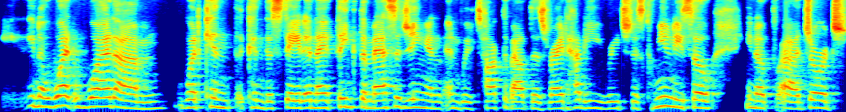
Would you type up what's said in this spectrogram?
You know what what um what can can the state and i think the messaging and, and we've talked about this right? How do you reach this community? So you know uh, george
